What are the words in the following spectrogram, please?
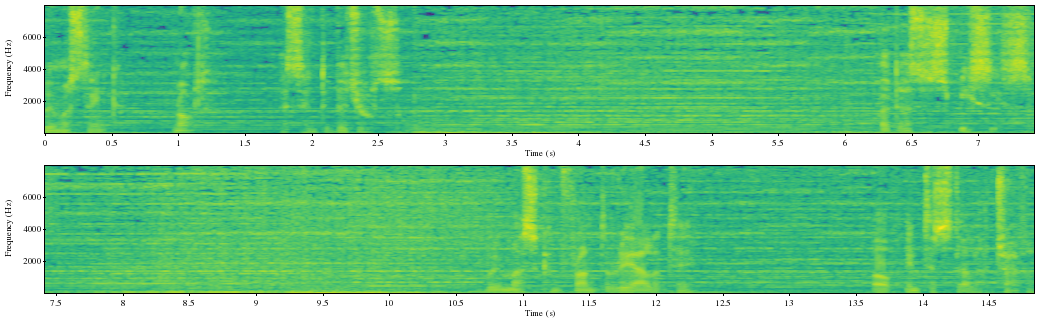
We must think not as individuals, but as a species. We must confront the reality of interstellar travel.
